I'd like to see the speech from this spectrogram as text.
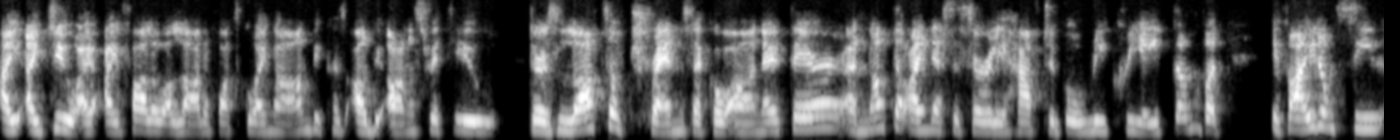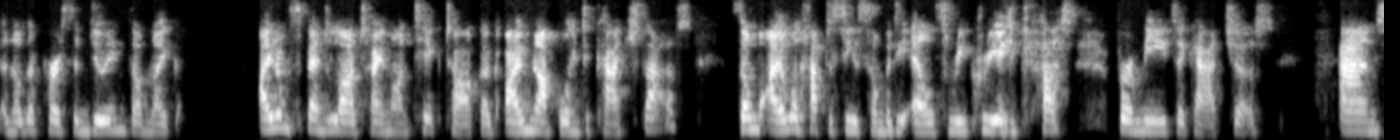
I, I do, I, I follow a lot of what's going on because I'll be honest with you, there's lots of trends that go on out there. And not that i necessarily have to go recreate them but if i don't see another person doing them like i don't spend a lot of time on tiktok. Like i'm not going to catch that. Some i will have to see somebody else recreate that for me to catch it. And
